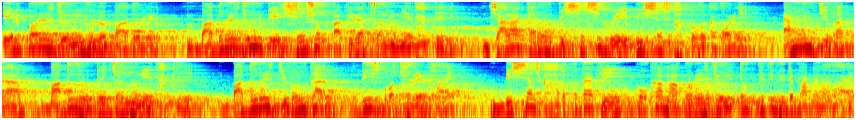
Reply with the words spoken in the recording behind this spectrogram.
এরপরের জন্যই হলো বাদরের। বাদরের জমিতে সেই সব পাপীরা জন্ম নিয়ে থাকে, যারা কারোর বিশ্বাসী হয়ে বিশ্বাসঘাতকতা করে। এমন জীবাত্মা বাদর রূপে জন্ম নিয়ে থাকে। বাদরের জীবনকাল বিশ বছরের হয়। বিশ্বাসঘাতকতাকে পোকা মাকড়ের জনিত পৃথিবীতে পাঠানো হয়।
